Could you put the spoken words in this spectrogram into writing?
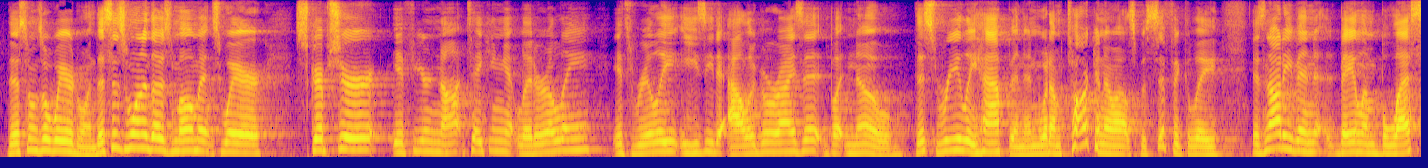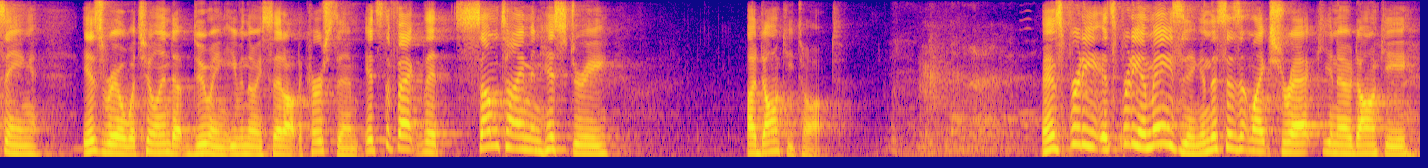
This one's a weird one. This is one of those moments where Scripture, if you're not taking it literally, it's really easy to allegorize it, but no, this really happened. And what I'm talking about specifically is not even Balaam blessing Israel, which he'll end up doing, even though he set out to curse them, it's the fact that sometime in history, a donkey talked. And it's pretty, it's pretty amazing. And this isn't like Shrek, you know, donkey.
